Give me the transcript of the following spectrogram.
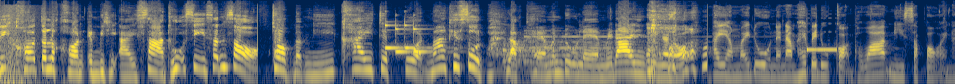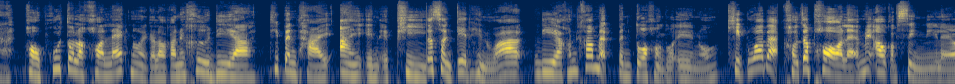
วิเคราะห์ตัวละคร MBTI สาธุซีซั่น2จบแบบนี้ใครเจ็บปวดมากที่สุด หลักแท้มันดูแลไม่ได้จริงๆอะเนาะ ใครยังไม่ดูแนะนำให้ไปดูก่อนเพราะว่ามีสปอยนะ ขอพูดตัวละครแรกหน่อยกันแล้วกันก็คือเดียที่เป็นท้าย INFP จะสังเกตเห็นว่าเดียค่อนข้างแบบเป็นตัวของตัวเองเนาะคิดว่าแบบเขาจะพอแล้วไม่เอากับสิ่งนี้แล้ว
